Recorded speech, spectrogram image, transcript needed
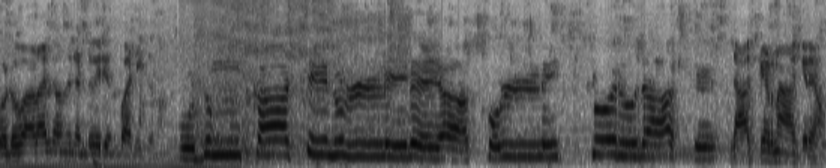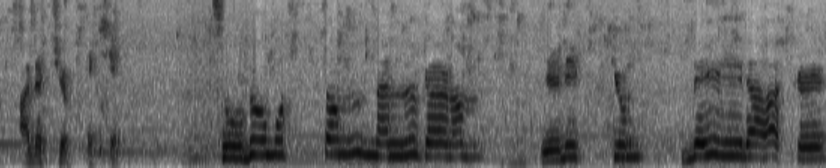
കൊടുവാളാൽ വന്ന് രണ്ടുപേരും പാടിക്കുന്നു കൊടും കാട്ടിനുള്ളിലെയാ ആ കൊള്ളിക്കൊരു ലാക്ക്. ലാക്കറിന് ആഗ്രഹം. അലക്ഷ്യം ലക്ഷ്യം. ചുടുമുത്തം നൽകണം. എനിക്കും ലൈലാക്ക്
